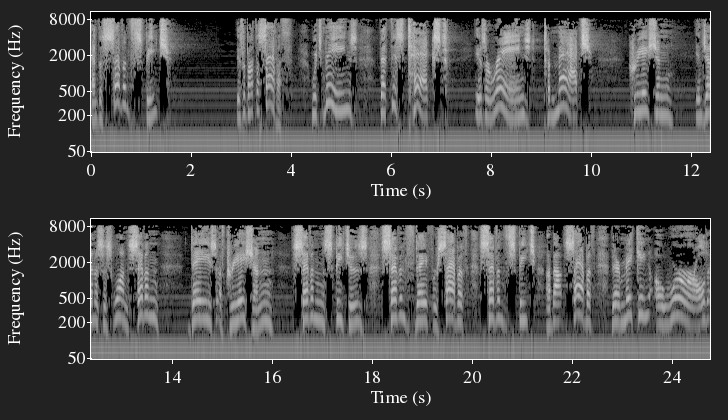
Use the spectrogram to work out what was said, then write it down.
And the seventh speech is about the Sabbath, which means that this text is arranged to match creation in Genesis 1. Seven days of creation, seven speeches, seventh day for Sabbath, seventh speech about Sabbath. They're making a world,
